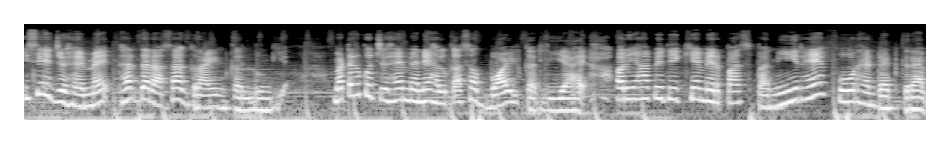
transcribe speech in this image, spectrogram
इसे जो है मैं दरदरा सा ग्राइंड कर लूँगी। मटर को जो है मैंने हल्का सा बॉईल कर लिया है। और यहाँ पे देखिए, मेरे पास पनीर है 400 ग्राम।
